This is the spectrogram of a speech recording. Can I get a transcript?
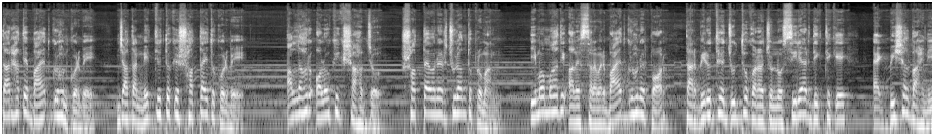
তার হাতে বায়াত গ্রহণ করবে, যা তার নেতৃত্বকে সত্যায়িত করবে। আল্লাহর অলৌকিক সাহায্য, সত্যায়নের চূড়ান্ত প্রমাণ। ইমাম মাহাদি আলাইসাল্লামের বায়াত গ্রহণের পর তার বিরুদ্ধে যুদ্ধ করার জন্য সিরিয়ার দিক থেকে এক বিশাল বাহিনী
